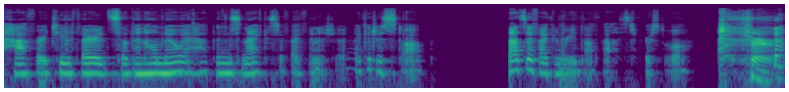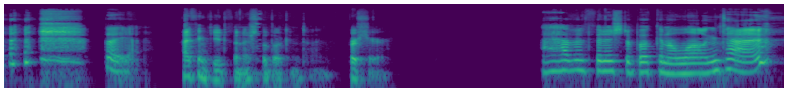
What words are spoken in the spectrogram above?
half or two thirds, so then I'll know what happens next if I finish it. I could just stop. That's if I can read that fast, first of all. Sure. but yeah, I think you'd finish the book in time for sure. I haven't finished a book in a long time.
